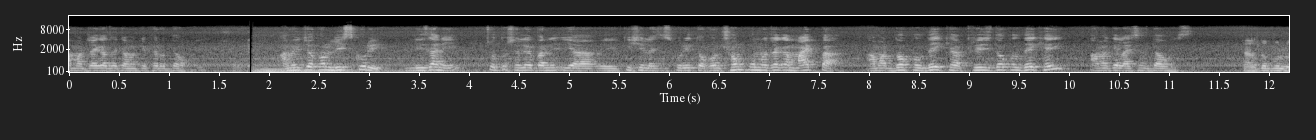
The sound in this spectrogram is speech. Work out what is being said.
আমার জায়গা জায়গা আমাকে ফেরত দেওয়া হয় আমি যখন লিজ করি লিজ আনি চোদ্দ সালে মানে ইয়া কৃষি লাইসেন্স করি তখন সম্পূর্ণ জায়গা মাইপা আমার দখল দেখে ফ্রিজ দখল দেখেই আমাকে লাইসেন্স দেওয়া হয়েছে। তারা তো বলল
